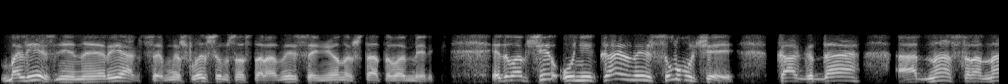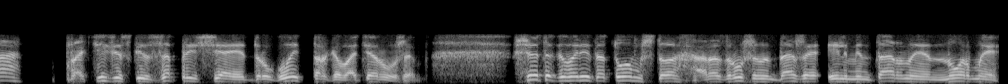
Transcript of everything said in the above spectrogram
болезненные реакции мы слышим со стороны Соединенных Штатов Америки. Это вообще уникальный случай, когда одна страна практически запрещает другой торговать оружием. Все это говорит о том, что разрушены даже элементарные нормы,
